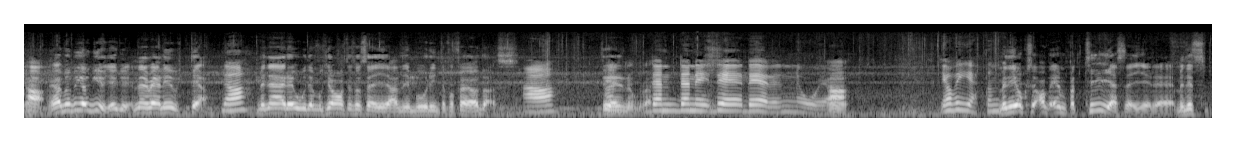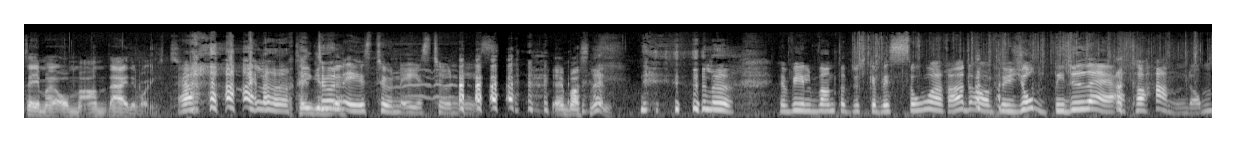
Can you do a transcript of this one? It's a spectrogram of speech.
Ja, ja men ja, gud, ja, gud, när det väl är ute. Ja. Men är det odemokratiskt att säga att ni borde inte få födas? Ja. Det är det nog va? Den, den är, det, det är det nog ja. Ja. Jag vet inte. Men det är också av empati jag säger det. Men det säger man om... an- Nej, det var inget. Eller hur? Tunn is, tunn is, tunn is. Jag är bara snäll. Eller hur? Jag vill bara inte att du ska bli sårad av hur jobbig du är att ta hand om.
